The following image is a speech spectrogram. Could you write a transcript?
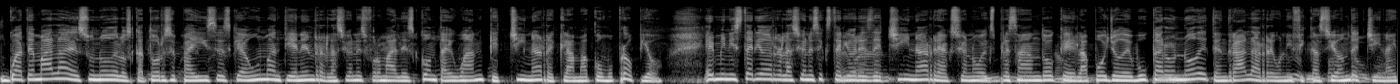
Guatemala es uno de los 14 países que aún mantienen relaciones formales con Taiwán que China reclama como propio. El Ministerio de Relaciones Exteriores de China reaccionó expresando que el apoyo de Búcaro no detendrá la reunificación de China y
